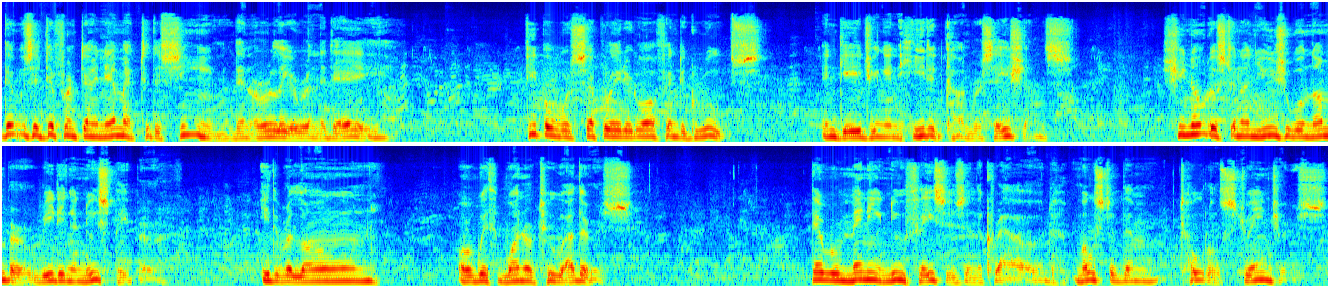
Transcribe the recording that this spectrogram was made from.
There was a different dynamic to the scene than earlier in the day. People were separated off into groups, engaging in heated conversations. She noticed an unusual number reading a newspaper, either alone or with one or two others. There were many new faces in the crowd, most of them total strangers.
